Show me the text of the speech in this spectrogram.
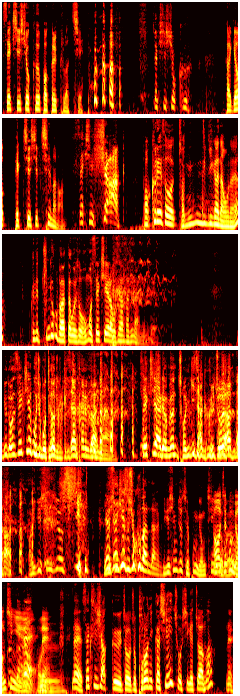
섹시 쇼크 버클 클러치. 섹시 쇼크. 가격 177만 원. sexy shock! 버클에서 전기가 나오나요? 근데 충격을 받았다고 해서 어머 섹시해라고 생각하지는 않는데. 이게 넌 섹시해 보지 못해가지고 그렇게 생각하는 거 아니야. 섹시하려면 전기 자극을 줘야 한다. 아, 이게 심지어 씨. 그냥 섹시해서 쇼크 받는다는. 이게 심지어 제품 명칭인가 어, 제품. 명칭이에요. 네. 네. 헐. 네, 섹시 샥, 그, 저, 저, 불어니까 CHOC겠죠, 아마? 네.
